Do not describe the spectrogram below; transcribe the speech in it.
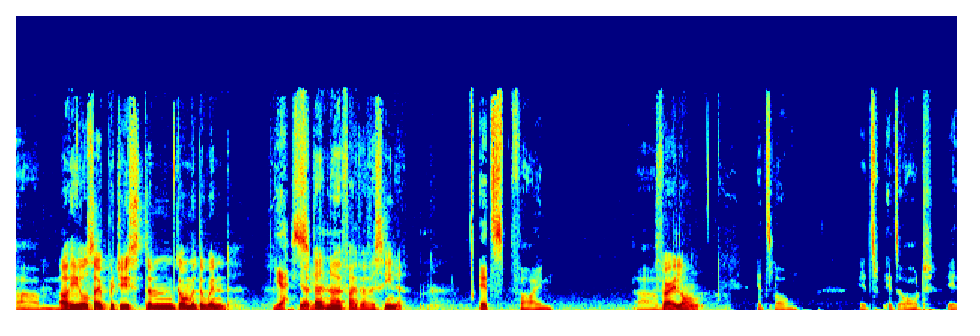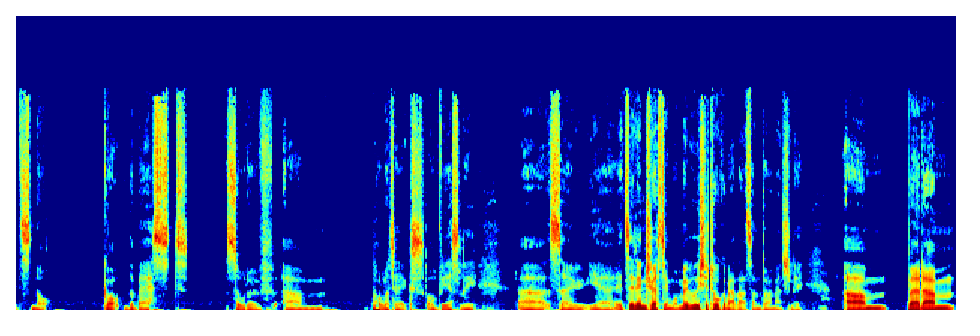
um oh, he also produced um, Gone with the Wind. yes Yeah, I don't know if I've ever seen it. it's fine um, It's very long. it's long it's it's odd it's not got the best sort of um, politics, obviously. Uh, so yeah, it's an interesting one. Maybe we should talk about that sometime, actually. Um, but um,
